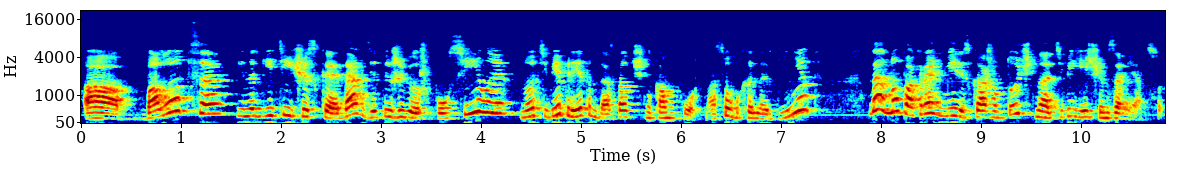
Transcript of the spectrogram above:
а, болотце энергетическое, да, где ты живешь в полсилы, но тебе при этом достаточно комфортно. Особых энергий нет, да, но, по крайней мере, скажем точно, тебе есть чем заняться.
